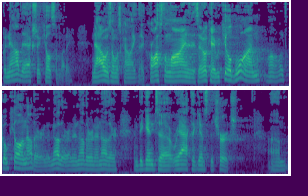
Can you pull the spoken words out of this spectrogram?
But now they actually killed somebody. Now it was almost kind of like they crossed the line and they said, okay, we killed one, well, let's go kill another and another and another and another and begin to react against the church. Um,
